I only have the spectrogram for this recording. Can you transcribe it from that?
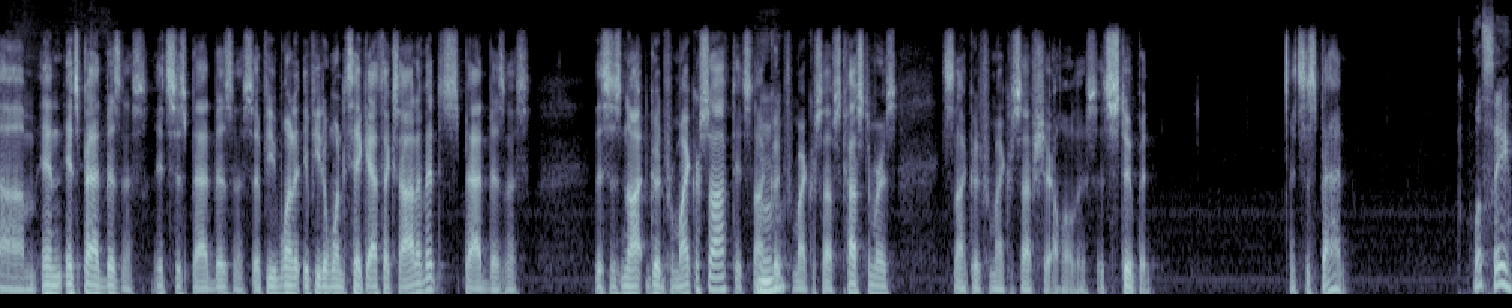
Um, and it's bad business. It's just bad business. If you want, to, if you don't want to take ethics out of it, it's bad business. This is not good for Microsoft. It's not Mhm. good for Microsoft's customers. It's not good for Microsoft shareholders. It's stupid. It's just bad. We'll see.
